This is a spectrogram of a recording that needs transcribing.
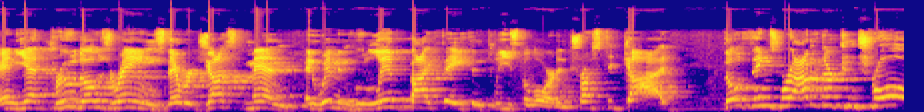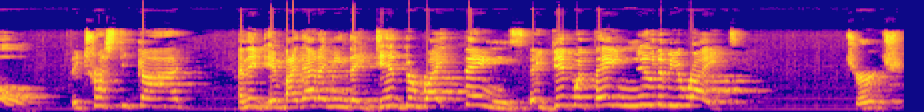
and yet through those reigns there were just men and women who lived by faith and pleased the Lord and trusted God. Though things were out of their control, they trusted God. And, they, and by that I mean they did the right things. They did what they knew to be right. Church,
